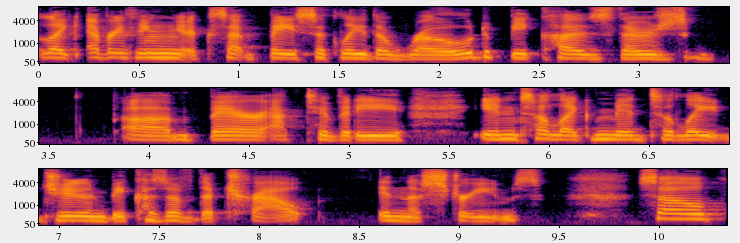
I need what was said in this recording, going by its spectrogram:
like everything except basically the road because there's um, bear activity into like mid to late June because of the trout in the streams. So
